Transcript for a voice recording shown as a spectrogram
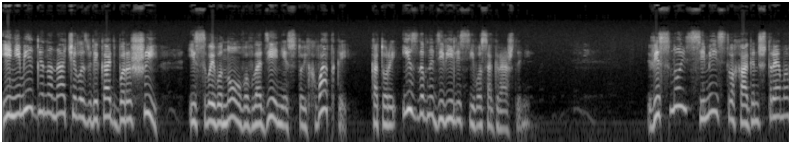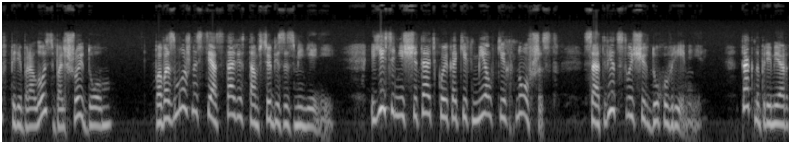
и немедленно начал извлекать барыши из своего нового владения с той хваткой, которой издавна дивились его сограждане. Весной семейство Хагенштремов перебралось в большой дом, по возможности оставив там все без изменений, если не считать кое-каких мелких новшеств, соответствующих духу времени. Так, например,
